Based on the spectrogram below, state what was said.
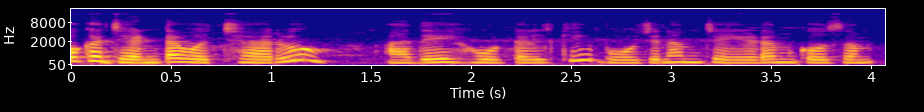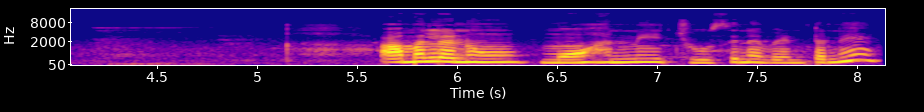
ఒక జంట వచ్చారు. అదే హోటల్కి భోజనం చేయడం కోసం. అమలను మోహన్ని చూసిన వెంటనే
